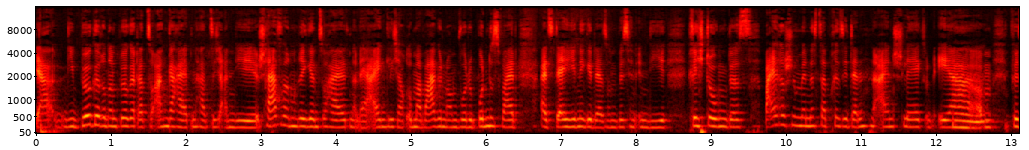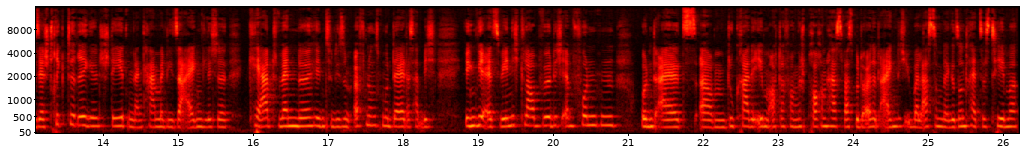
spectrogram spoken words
ja, die Bürgerinnen und Bürger dazu angehalten hat, sich an die schärferen Regeln zu halten und er eigentlich auch immer wahrgenommen wurde bundesweit als derjenige, der so ein bisschen in die Richtung des bayerischen Ministerpräsidenten einschlägt und eher mhm. ähm, für sehr strikte Regeln steht. Und dann kam mir diese eigentliche Kehrtwende hin zu diesem Öffnungsmodell. Das habe ich irgendwie als wenig glaubwürdig empfunden. Und als ähm, du gerade eben auch davon gesprochen hast, was bedeutet eigentlich Überlastung der Gesundheitssysteme,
